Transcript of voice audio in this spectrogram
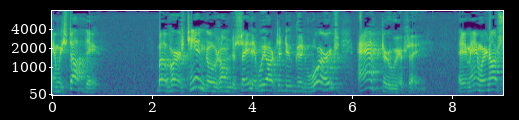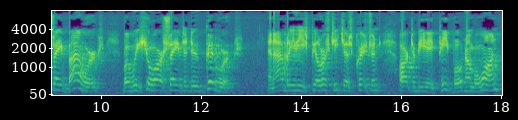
and we stop there. But verse 10 goes on to say that we are to do good works after we're saved. Amen. We're not saved by works, but we sure are saved to do good works. And I believe these pillars teach us Christians are to be a people, number one,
